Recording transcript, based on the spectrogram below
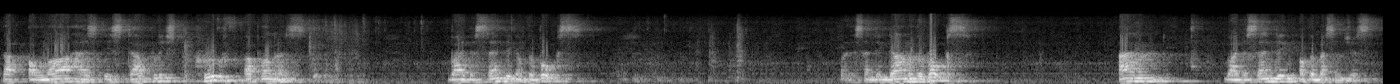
that Allah has established proof upon us by the sending of the books by the sending down of the books and by the sending of the messengers.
